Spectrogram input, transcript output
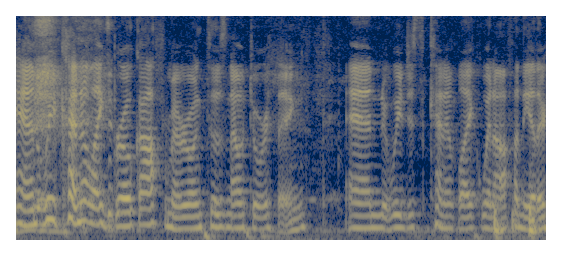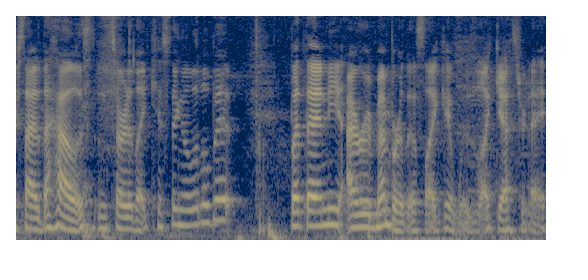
and we kind of like broke off from everyone because it was an outdoor thing, and we just kind of like went off on the other side of the house and started like kissing a little bit. But then he, I remember this like it was like yesterday,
